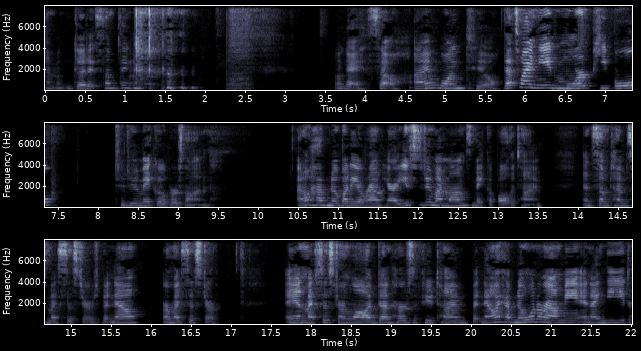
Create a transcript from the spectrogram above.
I'm good at something. Okay, so I'm going to, that's why I need more people to do makeovers on. I don't have nobody around here. I used to do my mom's makeup all the time and sometimes my sister's, but now, or my sister and my sister-in-law. I've done hers a few times, but now I have no one around me and I need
